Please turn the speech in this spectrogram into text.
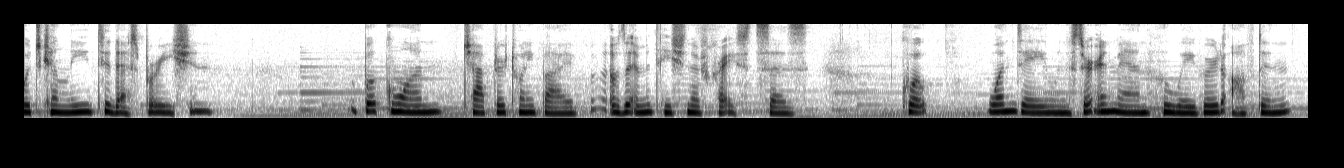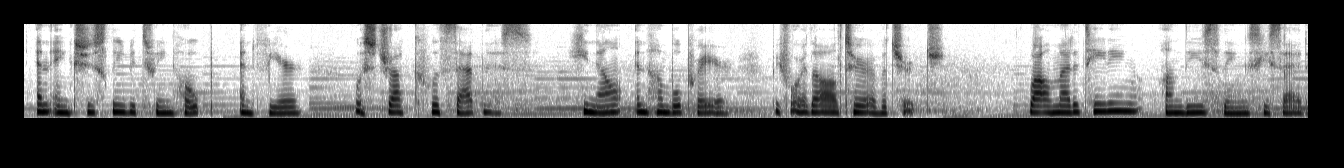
which can lead to desperation. Book 1, Chapter 25 of The Imitation of Christ says, quote, One day, when a certain man who wavered often and anxiously between hope and fear was struck with sadness, he knelt in humble prayer before the altar of a church. While meditating on these things, he said,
